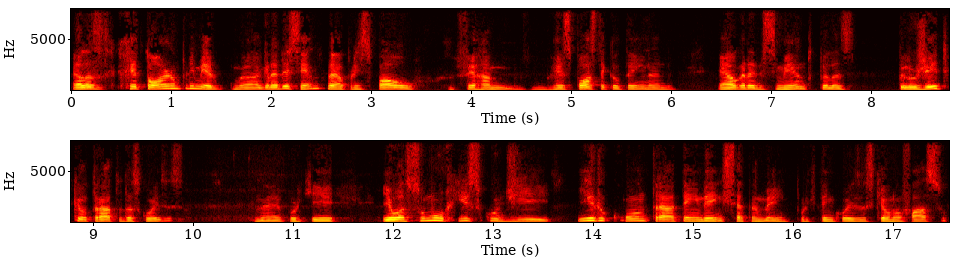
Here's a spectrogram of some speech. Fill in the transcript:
elas retornam primeiro agradecendo, é a principal resposta que eu tenho, né? É o agradecimento pelas, pelo jeito que eu trato das coisas, né? Porque eu assumo o risco de ir contra a tendência também, porque tem coisas que eu não faço.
